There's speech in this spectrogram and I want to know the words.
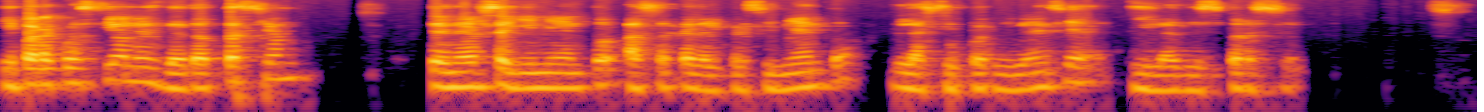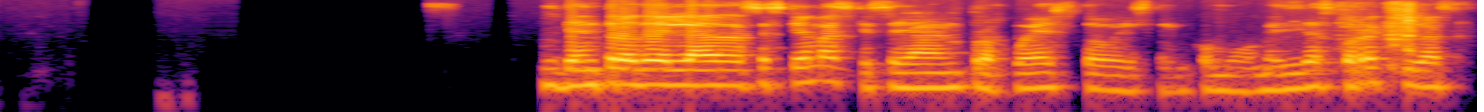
Y para cuestiones de adaptación, tener seguimiento acerca del crecimiento, la supervivencia y la dispersión. Dentro de los esquemas que se han propuesto este, como medidas correctivas,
